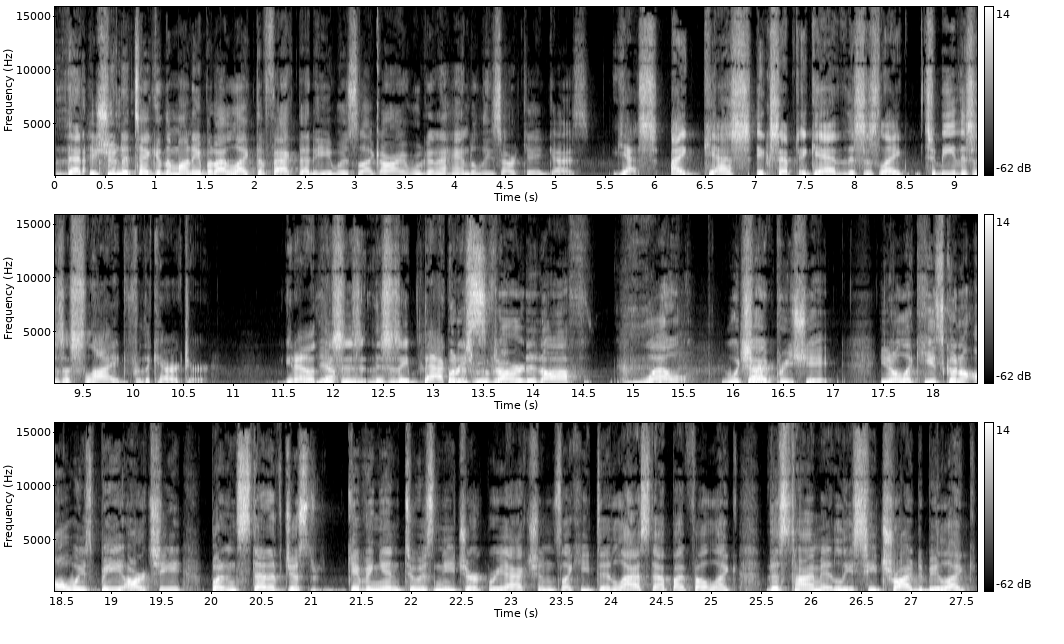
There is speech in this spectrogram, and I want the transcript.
That he shouldn't have taken the money, but I like the fact that he was like, "All right, we're going to handle these arcade guys." Yes, I guess. Except again, this is like to me, this is a slide for the character. You know, yeah. this is this is a backwards. But he started off well, which sure. I appreciate. You know, like he's going to always be Archie, but instead of just giving in to his knee jerk reactions like he did last ep, I felt like this time at least he tried to be like,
